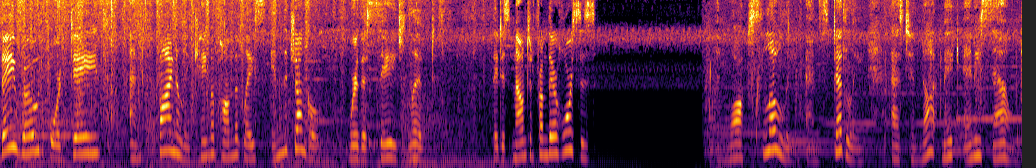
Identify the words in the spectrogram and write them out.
They rode for days and finally came upon the place in the jungle where the sage lived. They dismounted from their horses and walked slowly and steadily as to not make any sound.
